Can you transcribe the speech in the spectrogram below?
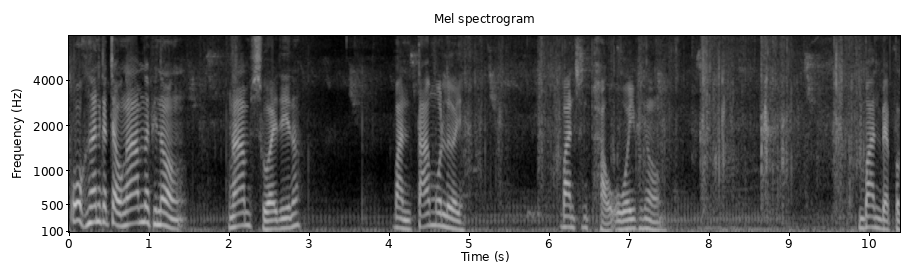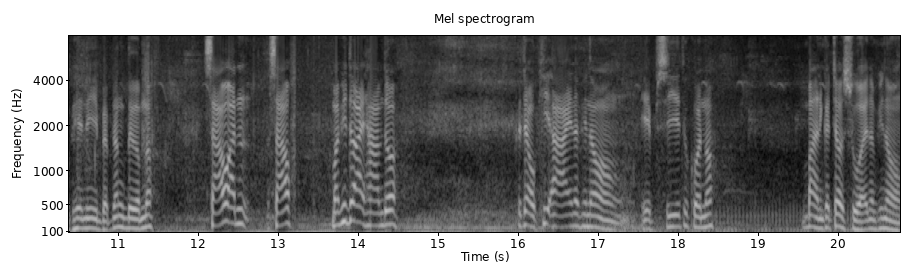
โอ้เฮือนกระเจ้างามเนะพี่น้อง งามสวยดีเนาะบ้านตามหมดเลย บ้านชนเผาโอ้ยพี่น้อง บ้านแบบประเพณีแบบดั้งเดิมเนาะสาวอันสาวมาพี่ด้วยถามดูพระเจ้าขี้อายนะพี่น้องเอฟซีทุกคนเนาะบ้านก็เจ้าสวยนะพี่น้อง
